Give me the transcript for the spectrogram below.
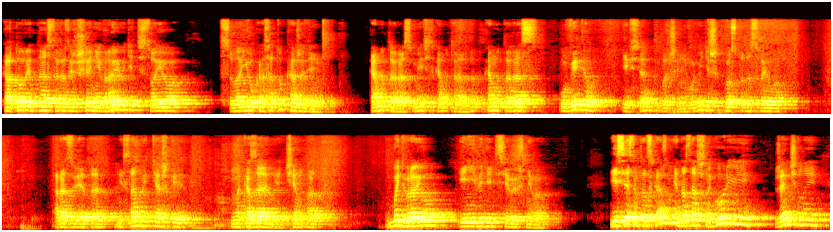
который даст разрешение в раю видеть свое, свою красоту каждый день. Кому-то раз в месяц, кому-то раз кому-то раз увидел, и все, больше не увидишь Господа своего. Разве это не самое тяжкое наказание, чем от быть в раю и не видеть Всевышнего? Естественно, кто скажет, мне достаточно гурии, женщины,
